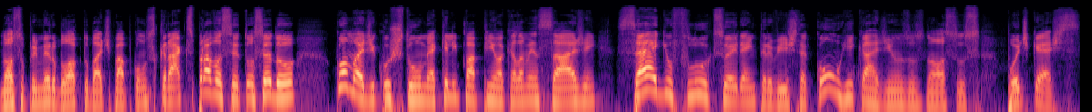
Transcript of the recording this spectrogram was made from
Nosso primeiro bloco do bate-papo com os craques para você torcedor. Como é de costume, aquele papinho, aquela mensagem, segue o fluxo aí da entrevista com o Ricardinho nos nossos podcasts.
